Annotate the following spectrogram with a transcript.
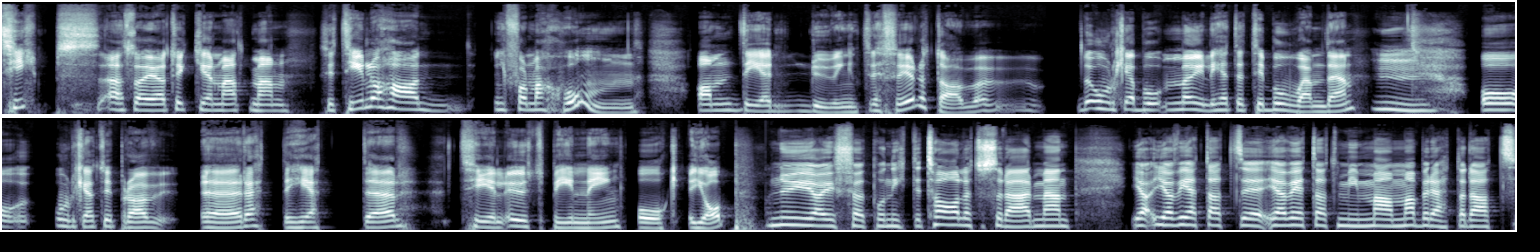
Tips? Alltså jag tycker att man ser till att ha information om det du är intresserad av. Olika möjligheter till boenden Mm. och olika typer av eh, rättigheter till utbildning och jobb. Nu är jag ju född på 90-talet och sådär, men jag, jag, vet att, eh, jag vet att min mamma berättade att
